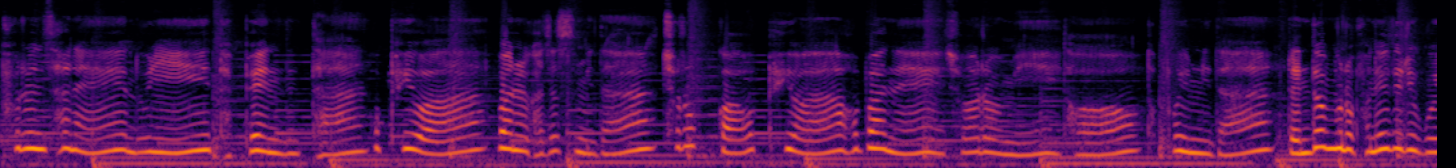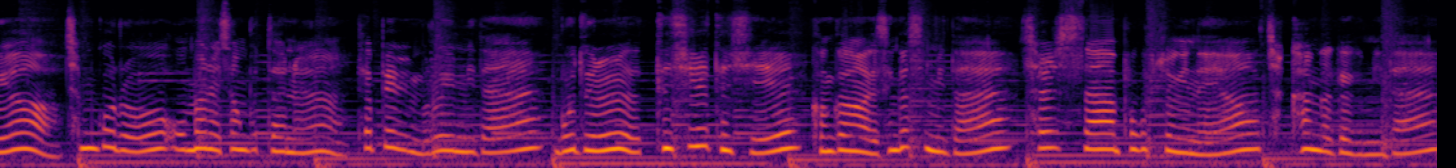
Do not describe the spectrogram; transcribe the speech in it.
푸른 산에 눈이 덮여 있는 듯한 호피와 호반을 가졌습니다. 초록과 호피와 호반의 조화로움이 더 돋보입니다. 랜덤으로 보내드리고요. 참고로 5만 이상부터는 택배비 무료입니다. 모두 튼실튼실 건강하게 생겼습니다. 설사 보급종이네요. 착한 가격입니다.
